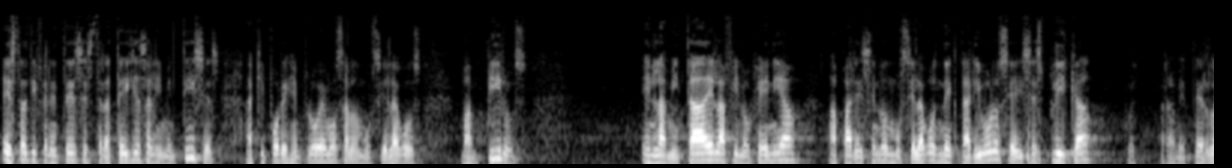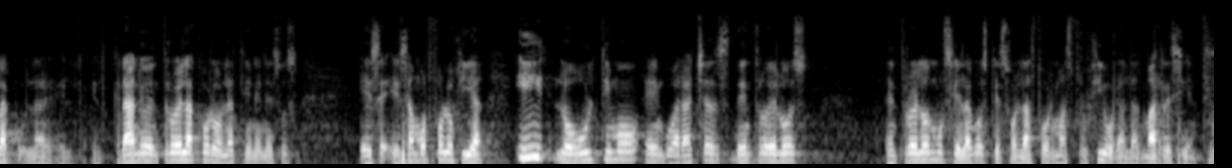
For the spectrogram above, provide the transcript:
estas diferentes estrategias alimenticias. Aquí, por ejemplo, vemos a los murciélagos vampiros. En la mitad de la filogenia aparecen los murciélagos nectarívoros y ahí se explica, pues, para meter el, cráneo dentro de la corola, tienen esa morfología. Y lo último en guarachas dentro de los dentro de los murciélagos que son las formas frugívoras, las más recientes.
